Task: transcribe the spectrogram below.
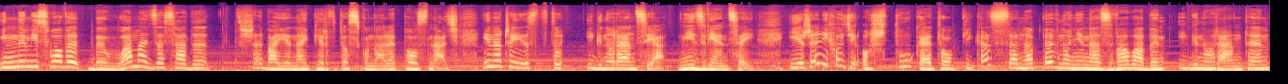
Innymi słowy, by łamać zasady, trzeba je najpierw doskonale poznać. Inaczej jest to ignorancja, nic więcej. Jeżeli chodzi o sztukę, to Picassa na pewno nie nazwałabym ignorantem,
